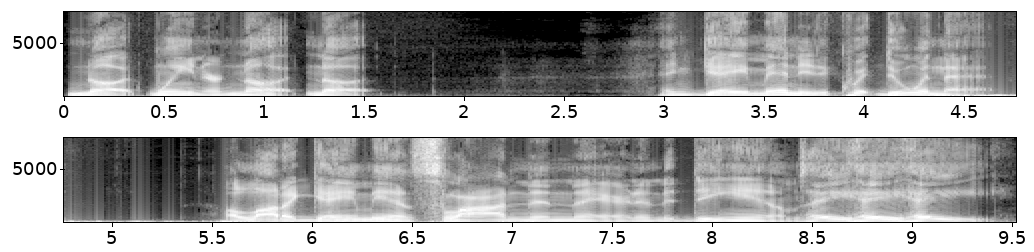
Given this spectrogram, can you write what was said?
nut, wiener, nut, nut. And gay men need to quit doing that. A lot of gay men sliding in there and in the DMs, hey, hey, hey.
